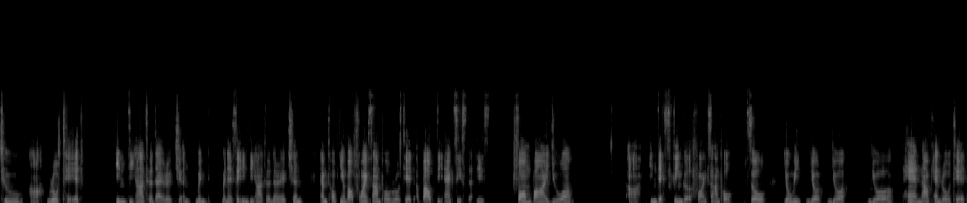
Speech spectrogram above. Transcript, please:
to uh, rotate in the other direction. When, when I say in the other direction, I'm talking about, for example, rotate about the axis that is formed by your uh, index finger, for example. So your, your, your, your hand now can rotate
